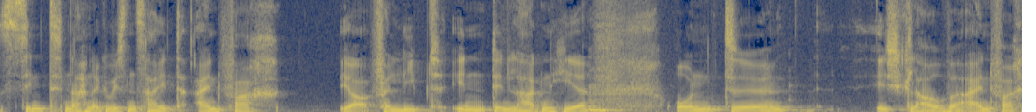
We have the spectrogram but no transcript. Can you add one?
sind nach einer gewissen Zeit einfach ja, verliebt in den Laden hier. Und äh, ich glaube einfach,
